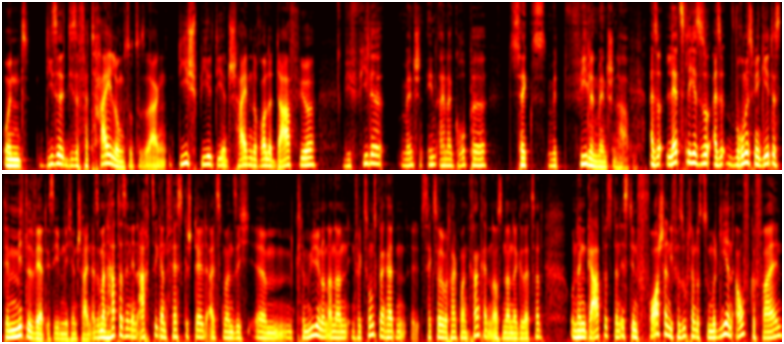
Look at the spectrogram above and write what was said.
Und diese, diese Verteilung sozusagen, die spielt die entscheidende Rolle dafür, wie viele Menschen in einer Gruppe Sex mit vielen Menschen haben. Also letztlich ist es so, also worum es mir geht, ist, der Mittelwert ist eben nicht entscheidend. Also man hat das in den 80ern festgestellt, als man sich ähm, mit Chlamydien und anderen Infektionskrankheiten, äh, sexuell übertragbaren Krankheiten auseinandergesetzt hat. Und dann gab es, dann ist den Forschern, die versucht haben, das zu modellieren, aufgefallen,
